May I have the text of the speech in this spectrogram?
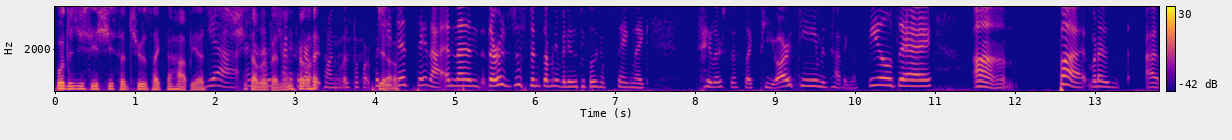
Well, did you see? She said she was like the happiest yeah, she's ever I was been trying in to figure her out what life. song it was before, but she did say that, and then there has just been so many videos of people saying like Taylor Swift's like PR team is having a field day, um, but what I was uh,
